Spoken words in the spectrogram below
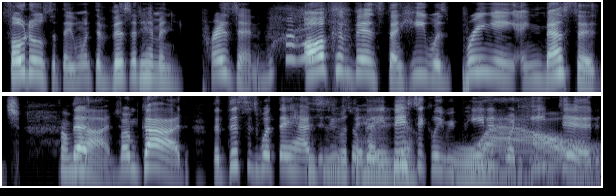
photos that they went to visit him in prison, what? all convinced that he was bringing a message from that God. from God that this is what they had This to do. so they they basically repeated what he did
